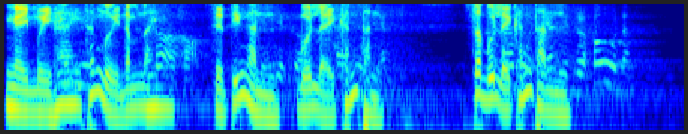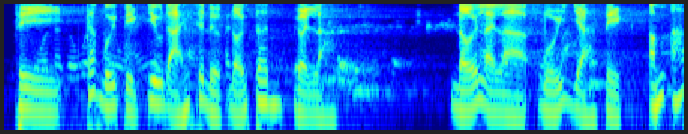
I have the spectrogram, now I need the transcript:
Ngày 12 tháng 10 năm nay Sẽ tiến hành buổi lễ Khánh Thành. Sau buổi lễ Khánh Thành Thì các buổi tiệc chiêu đãi sẽ được đổi tên, Gọi là Đổi lại là buổi dạ tiệc ấm áp.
